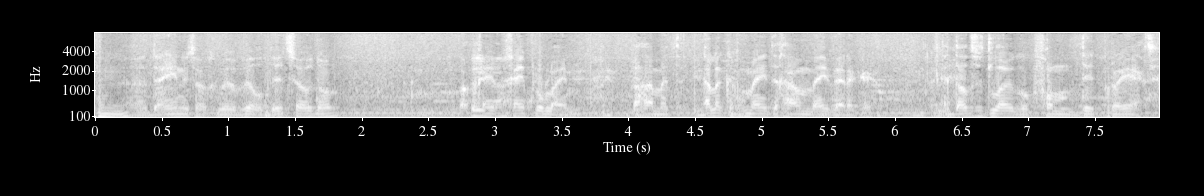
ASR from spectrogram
Hmm. Uh, de ene zegt, wil, wil dit zo doen. Maar geen, geen probleem. We gaan met elke gemeente gaan we meewerken. En dat is het leuke ook van dit project.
